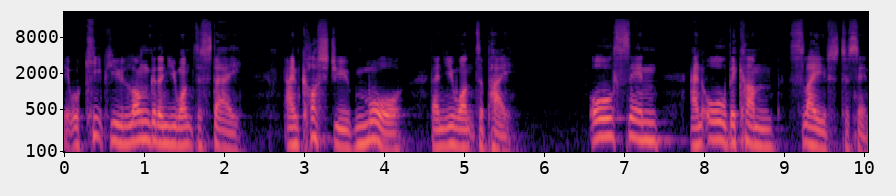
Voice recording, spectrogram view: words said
it will keep you longer than you want to stay, and cost you more than you want to pay. All sin and all become slaves to sin.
